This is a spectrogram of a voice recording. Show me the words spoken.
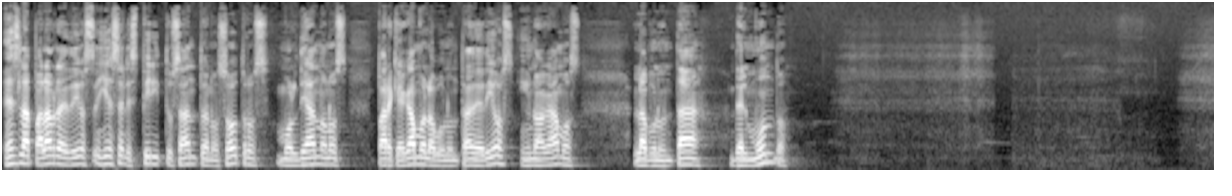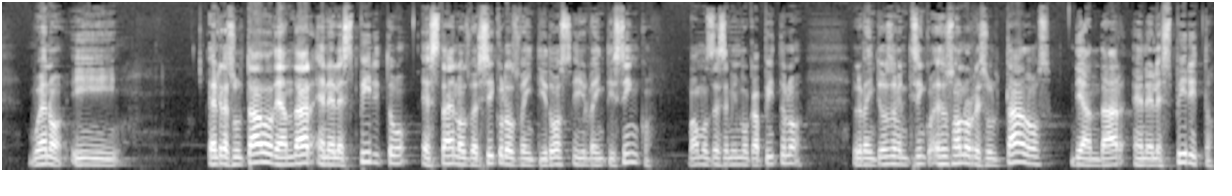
Es la palabra de Dios y es el Espíritu Santo en nosotros, moldeándonos para que hagamos la voluntad de Dios y no hagamos la voluntad del mundo. Bueno, y el resultado de andar en el Espíritu está en los versículos 22 y 25. Vamos de ese mismo capítulo, el 22 y 25. Esos son los resultados de andar en el Espíritu.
